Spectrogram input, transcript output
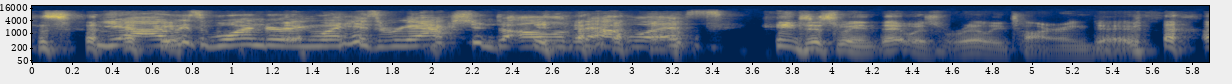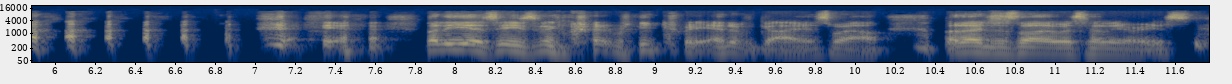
So, yeah i was wondering what his reaction to all yeah. of that was. He just went that was really tiring dad yeah, but he is he's an incredibly creative guy as well. But i just thought it was hilarious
